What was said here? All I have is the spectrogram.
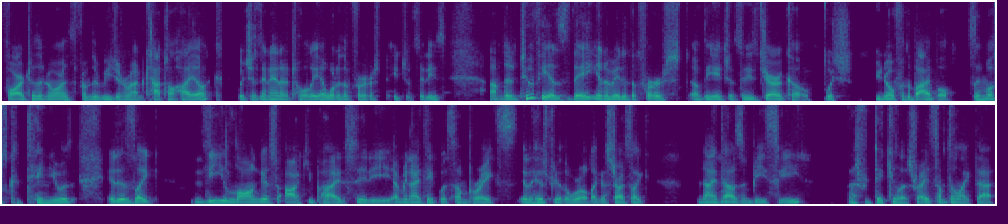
far to the north from the region around Çatalhöyük, which is in Anatolia, one of the first ancient cities. Um, the Natufians, they innovated the first of the ancient cities, Jericho, which you know from the Bible. It's the most continuous, it is like the longest occupied city. I mean, I think with some breaks in the history of the world, like it starts like 9000 BC. That's ridiculous, right? Something like that.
